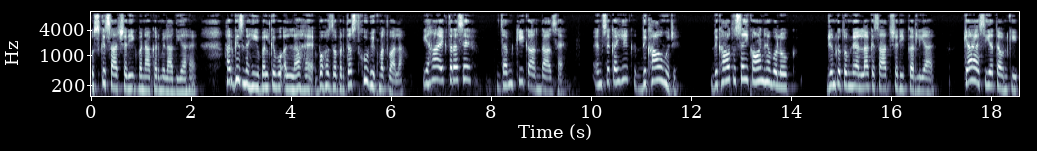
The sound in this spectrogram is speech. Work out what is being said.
اس کے ساتھ شریک بنا کر ملا دیا ہے۔ ہرگز نہیں، بلکہ وہ اللہ ہے، بہت زبردست، خوب حکمت والا۔ یہاں ایک طرح سے دھمکی کا انداز ہے۔ ان سے کہیے، دکھاؤ مجھے۔ دکھاؤ تو صحیح کون ہے وہ لوگ جن کو تم نے اللہ کے ساتھ شریک کر لیا ہے؟ کیا حیثیت ہے ان کی؟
